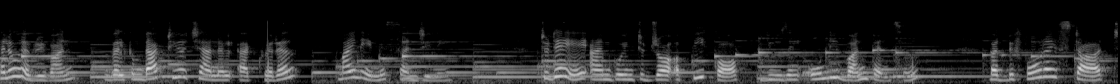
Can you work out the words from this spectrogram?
Hello everyone, welcome back to your channel Aquarelle. My name is Sanjini. Today I am going to draw a peacock using only one pencil. But before I start,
